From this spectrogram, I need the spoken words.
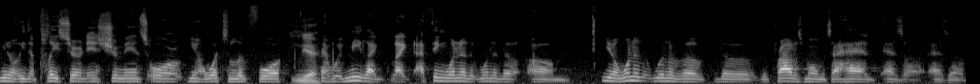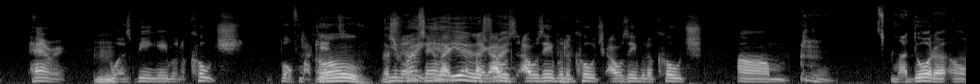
you know either play certain instruments or you know what to look for. Yeah. And with me, like like I think one of the one of the um you know one of the one of the the, the proudest moments I had as a as a parent was being able to coach both my kids Mm-hmm. Oh, that's you know what I'm right. saying? Yeah, like, yeah, like I right. Mm-hmm. was I was able to coach. I was able to coach um, my daughter on,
